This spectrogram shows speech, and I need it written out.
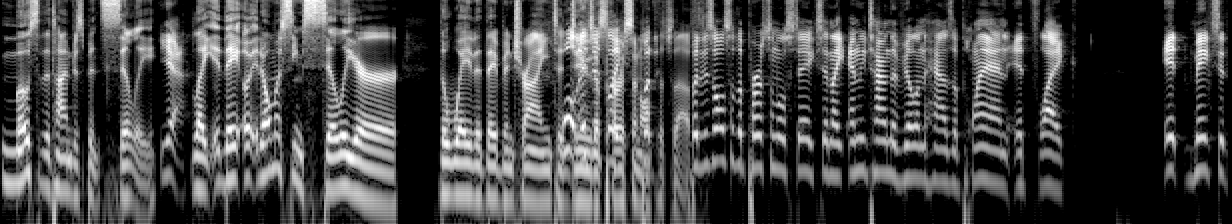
most of the time just been silly yeah. like they it almost seems sillier the way that they've been trying to Well, do the just like- personal but, stuff But it's also the personal stakes, and like anytime the villain has a plan, it's like it makes it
